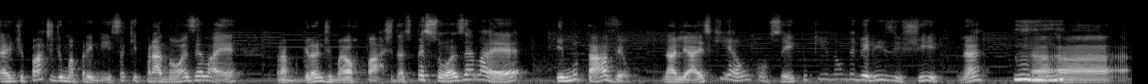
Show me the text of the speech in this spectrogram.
A gente parte de uma premissa que, para nós, ela é, para a grande maior parte das pessoas, ela é imutável aliás, que é um conceito que não deveria existir, né? Uhum. Ah, ah,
